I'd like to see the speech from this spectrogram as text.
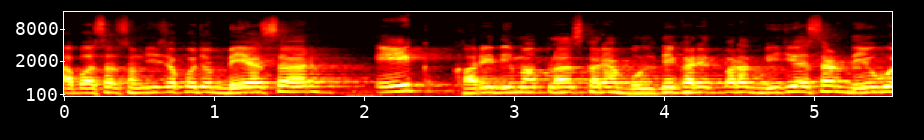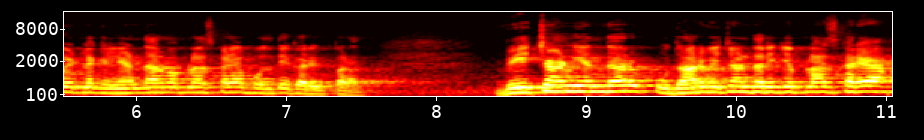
આ અસર સમજી શકો છો. બે અસર. એક, ખરીદીમાં પ્લસ કર્યા, ભૂલથી ખરીદ પરત. બીજી અસર, દેવું એટલે કે લેણદારમાં પ્લસ કર્યા, ભૂલથી ખરીદ પરત. વેચાણની અંદર, ઉધાર વેચાણ તરીકે પ્લસ કર્યા.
